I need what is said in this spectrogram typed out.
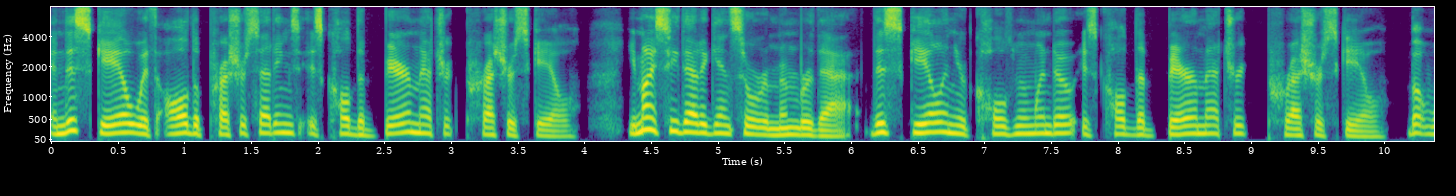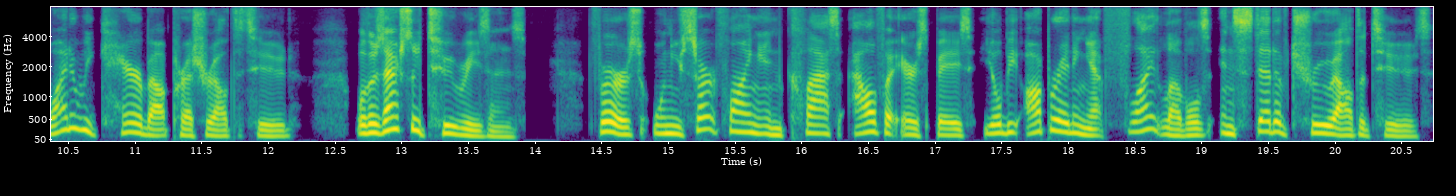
And this scale with all the pressure settings is called the barometric pressure scale. You might see that again, so remember that. This scale in your Kollsman window is called the barometric pressure scale. But why do we care about pressure altitude? Well, there's actually two reasons. First, when you start flying in Class Alpha airspace, you'll be operating at flight levels instead of true altitudes.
